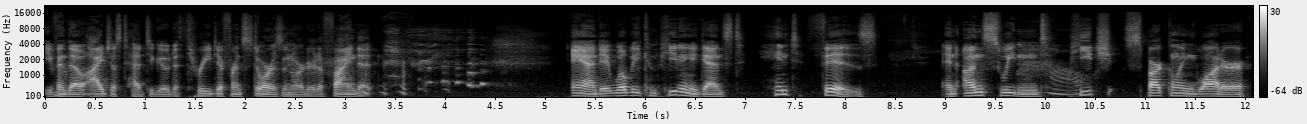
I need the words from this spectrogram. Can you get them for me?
even though I just had to go to three different stores in order to find it. and it will be competing against Hint Fizz, an unsweetened Wow. peach sparkling water.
